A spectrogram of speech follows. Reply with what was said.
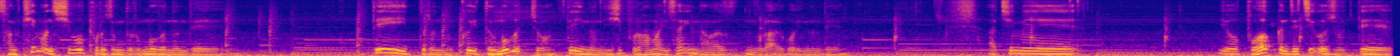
상팀은 15% 정도로 먹었는데 데이들은 거의 더 먹었죠. 데이는 20% 아마 이상이 나왔는 걸로 알고 있는데 아침에 요 보합근제 찍어줄 때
